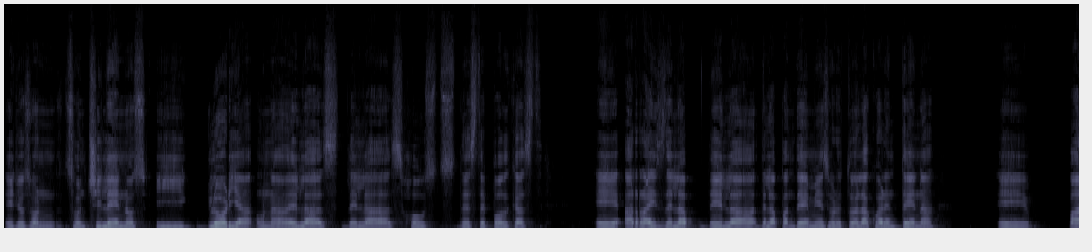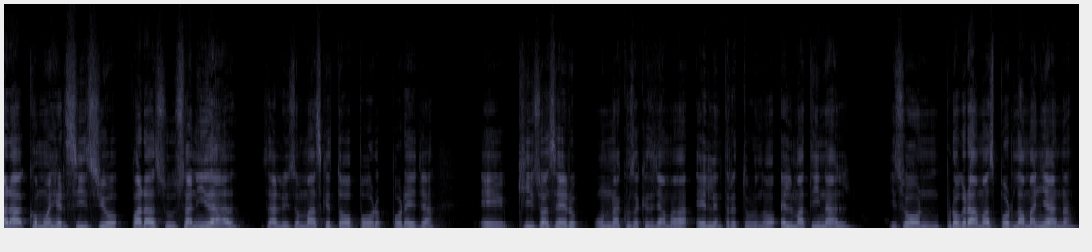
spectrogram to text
Ellos son, son chilenos y Gloria, una de las, de las hosts de este podcast, a raíz de la, de, la, de la pandemia y sobre todo de la cuarentena, para, como ejercicio para su sanidad, o sea, lo hizo más que todo por, por ella, eh, quiso hacer una cosa que se llama el entreturno, el matinal, y son programas por la mañana,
